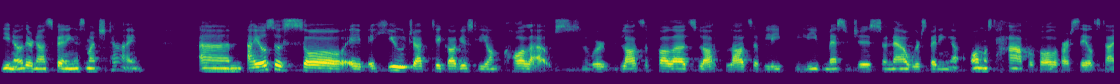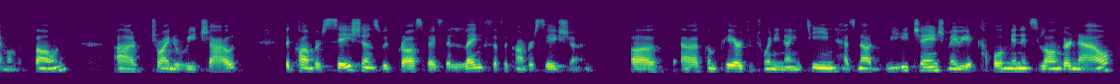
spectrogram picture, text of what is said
you know, they're not spending as much time. Um, I also saw a, a, huge uptick, obviously, on call-outs. There were lots of call-outs, lot, lots of leave, leave messages. So now we're spending almost half of all of our sales time on the phone, uh, trying to reach out. The conversations with prospects, the length of the conversation, of uh, compared to 2019 has not really changed, maybe a couple of minutes longer now.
